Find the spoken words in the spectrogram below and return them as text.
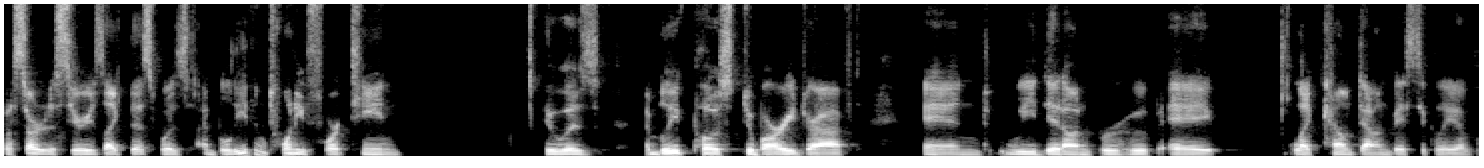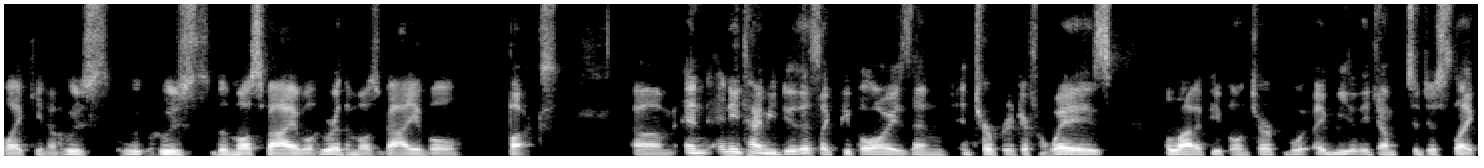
I started a series like this was, I believe, in 2014. It was, I believe, post Jabari draft, and we did on Brewhoop a like countdown basically of like you know who's who, who's the most valuable who are the most valuable bucks. Um, and anytime you do this like people always then interpret it different ways. A lot of people interpret immediately jump to just like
